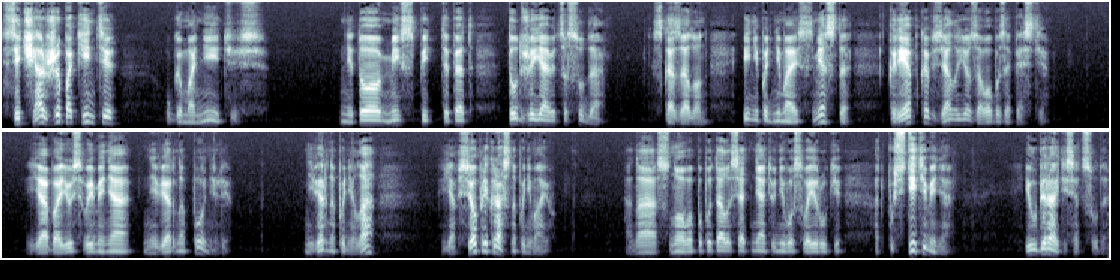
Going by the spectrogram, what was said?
сейчас же покиньте... Угомонитесь. Не то мисс Питтепет тут же явится сюда, — сказал он, и, не поднимаясь с места, крепко взял ее за оба запястья. «Я боюсь, вы меня неверно поняли». «Неверно поняла? Я все прекрасно понимаю». Она снова попыталась отнять у него свои руки. «Отпустите меня и убирайтесь отсюда.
